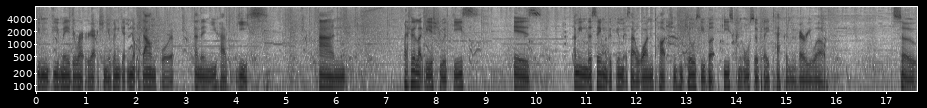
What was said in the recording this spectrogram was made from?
you you made the right reaction, you're going to get knocked down for it. And then you have geese, and I feel like the issue with Geese is, I mean, the same with Akuma. It's like one touch and he kills you, but Geese can also play Tekken very well. So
